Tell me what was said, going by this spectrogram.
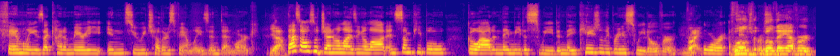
families that kind of marry into each other's families in Denmark. Yeah. That's also generalizing a lot and some people go out and they meet a Swede and they occasionally bring a Swede over Right. or a Will Finnish will they ever?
